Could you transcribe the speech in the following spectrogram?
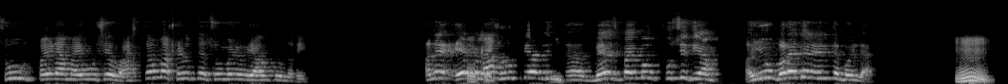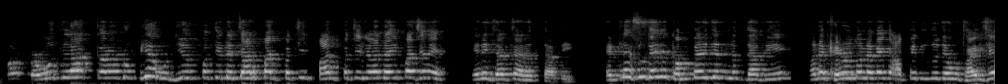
શું પરિણામ આવ્યું છે? વાસ્તવમાં ખેડૂતને શું મળ્યું એ આવતું નથી. અને એક લાખ રૂપિયા મહેશભાઈ બહુ ખુશીથી આમ હૈયું ભરે છે એ રીતે બોલ્યા. ચૌદ લાખ કરોડ રૂપિયા ઉદ્યોગપતિને ચાર પાંચ પચીસ પાંચ પચીસ જણાને આપ્યા છે ને એની ચર્ચા નથી થતી. એટલે શું થાય છે? કમ્પેરિઝન નથી થતી. અને ખેડૂતોને કંઈક આપી દીધું જેવું થાય છે.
